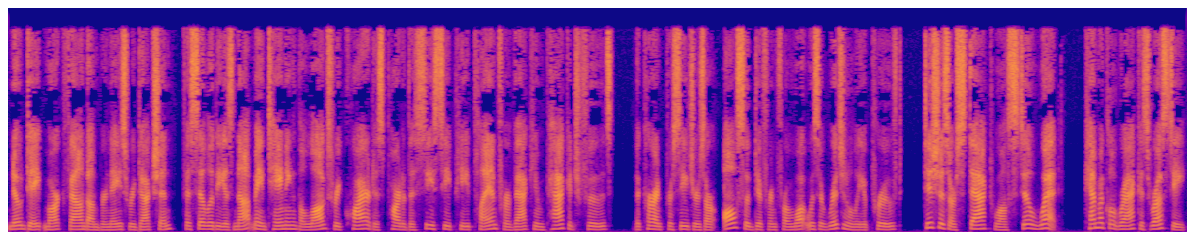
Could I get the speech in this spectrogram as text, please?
No date mark found on Bearnaise reduction. Facility is not maintaining the logs required as part of the CCP plan for vacuum packaged foods. The current procedures are also different from what was originally approved. Dishes are stacked while still wet. Chemical rack is rusty.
